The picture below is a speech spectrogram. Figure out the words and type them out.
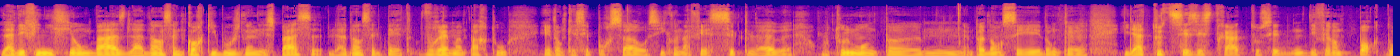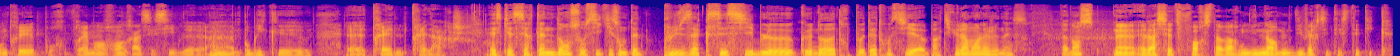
la définition base de la danse, un corps qui bouge dans l'espace, la danse, elle peut être vraiment partout. Et donc c'est pour ça aussi qu'on a fait ce club où tout le monde peut, mm, peut danser. Donc euh, il y a toutes ces estrades, tous ces différentes portes d'entrée pour vraiment rendre accessible à mm. un public euh, euh, très, très large. Est-ce qu'il y a certaines danses aussi qui sont peut-être plus accessibles que d'autres, peut-être aussi particulièrement à la jeunesse? La danse, euh, elle a cette force d'avoir une énorme diversité esthétique.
